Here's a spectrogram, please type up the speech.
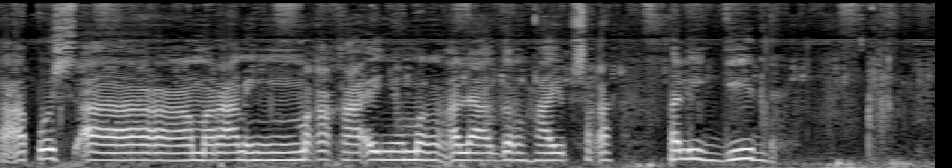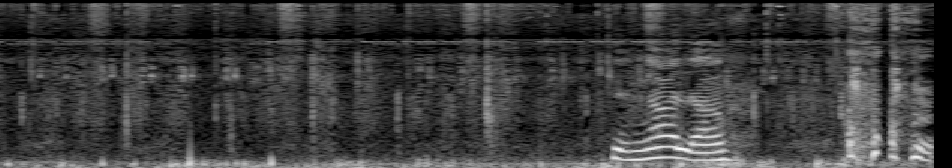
Tapos, ah, maraming makakain yung mga alagang hayop sa paligid. Yun nga lang,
